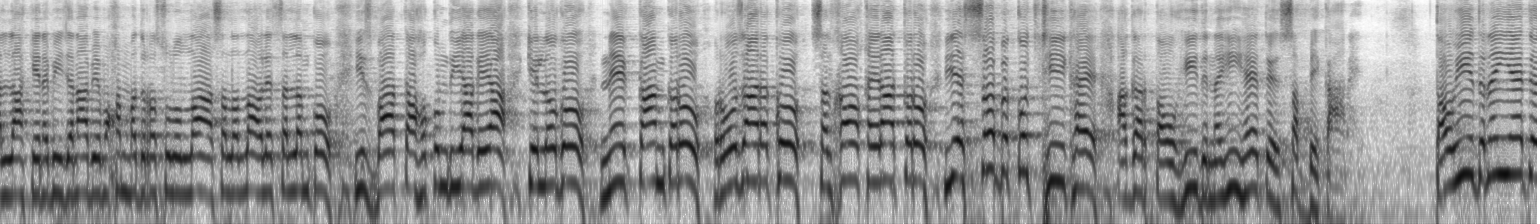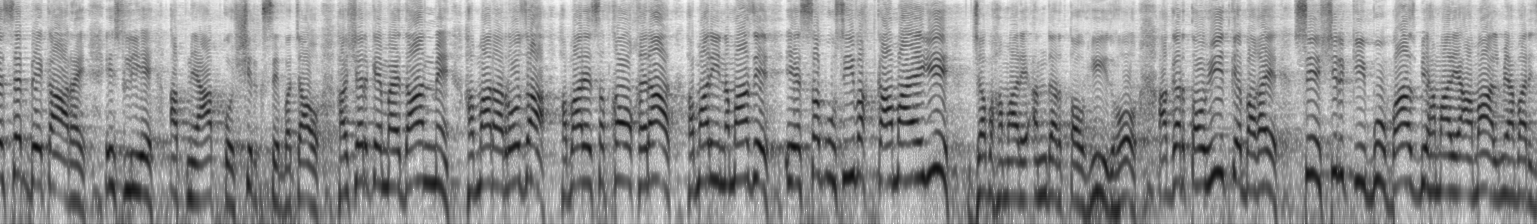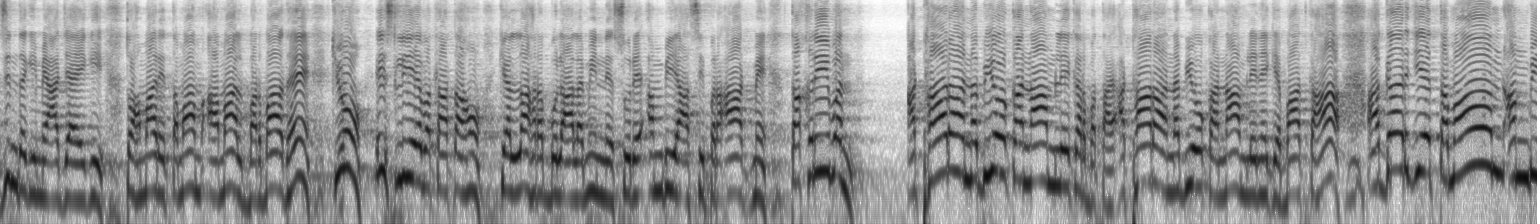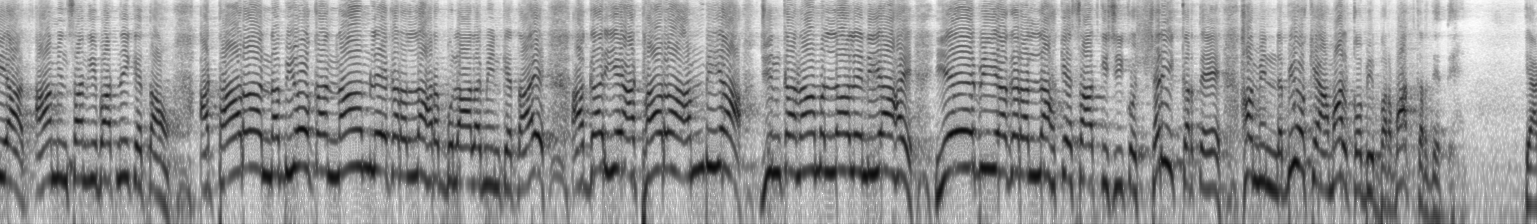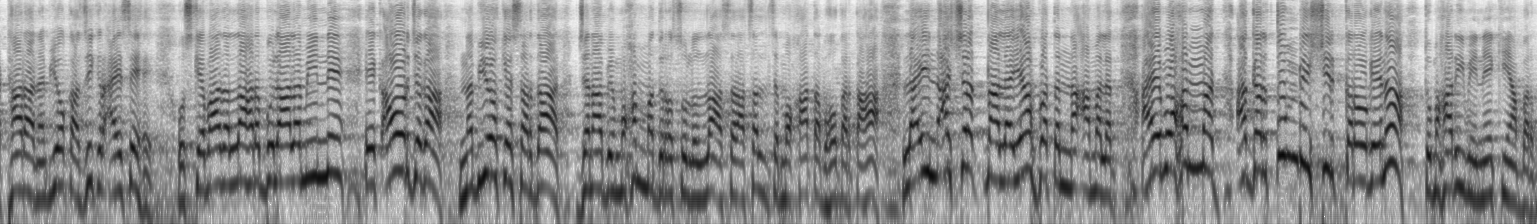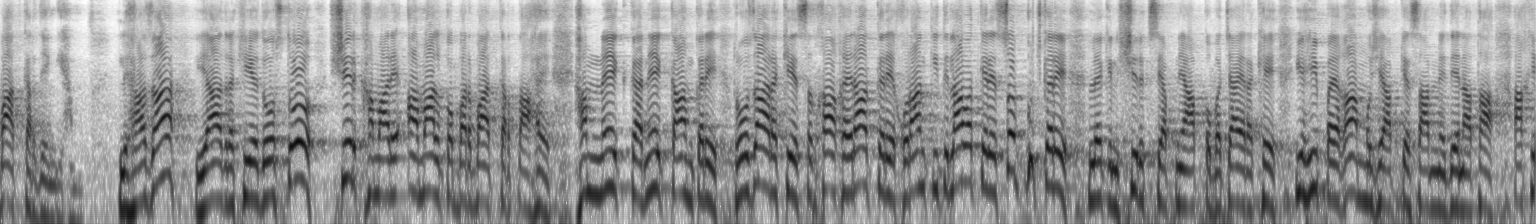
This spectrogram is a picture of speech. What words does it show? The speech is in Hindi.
अल्लाह के नबी जनाब मोहम्मद रसूलुल्लाह सल्लल्लाहु अलैहि वसल्लम को इस बात का हुक्म दिया गया कि लोगों, नेक काम करो, रोज़ा रखो सदका खैरात करो, ये सब कुछ ठीक है। अगर तोहद नहीं है तो सब बेकार है। तोहीद नहीं है तो सब बेकार है। इसलिए अपने आप को शिरक से बचाओ। हशर के मैदान में हमारा रोज़ा, हमारे सदका खैरात, हमारी नमाजें, ये सब उसी वक्त काम आएगी जब हमारे अंदर तोहीद हो। अगर तोहीद के बगैर से शिरक की बू बाज भी हमारे अमाल में, हमारी ज़िंदगी में आ जाएगी तो हमारे तमाम अमाल बर्बाद हैं। क्यों? इसलिए बताता हूँ कि अल्लाह रब्बुल आलमीन ने सूर्य अम्बिया अस्सी आठ में तकरीबन अठारह नबियों का नाम लेकर बताया। अठारह नबियों का नाम लेने के बाद कहा, अगर ये तमाम अंबिया, आम इंसान की बात नहीं कहता हूँ, अठारह नबियों का नाम लेकर अल्लाह रब्बुल आलमीन कहता है, अगर ये अठारह अंबिया जिनका नाम अल्लाह ने लिया है, ये भी अगर अल्लाह के साथ किसी को शरीक करते हैं, हम इन नबियों के अमाल को भी बर्बाद कर देते हैं। ये अठारह नबियों का ज़िक्र ऐसे है। उसके बाद अल्लाह रब्बुल आलमीन ने एक और जगह नबियों के सरदार जनाब मोहम्मद रसूलुल्लाह वसल्लम से मुखातब होकर कहा, लाइन अशरतना लयाफतन्ना अमलक। अय मोहम्मद, अगर तुम भी शिरक करोगे ना, तुम्हारी भी नेकियाँ बर्बाद कर देंगे हम। लिहाजा याद रखिए दोस्तों, शिरक हमारे अमाल को बर्बाद करता है। हम नेक का नेक काम करें, रोज़ा रखे, सदका खैरात करें, कुरान की तिलावत करें, सब कुछ करें, लेकिन शिरक से अपने आप को बचाए रखें। यही पैगाम मुझे आपके सामने देना था। आखिर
